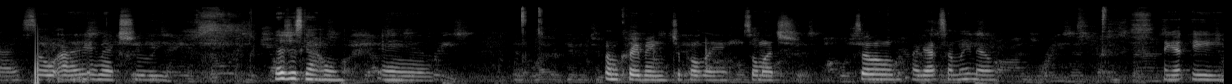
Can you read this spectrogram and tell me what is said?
guys, so I am actually, I just got home and I'm craving Chipotle so much. So I got some right now. I got a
